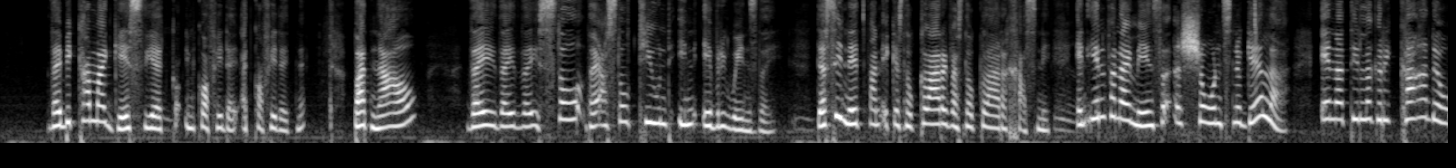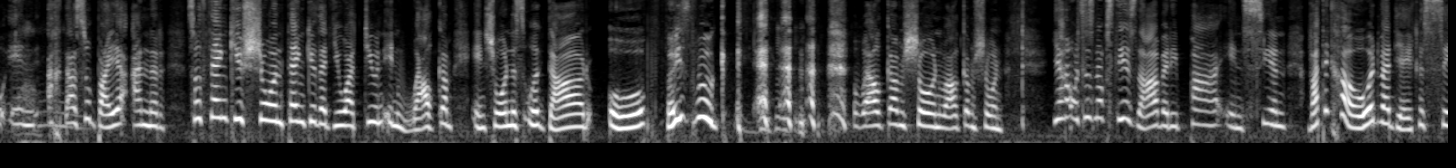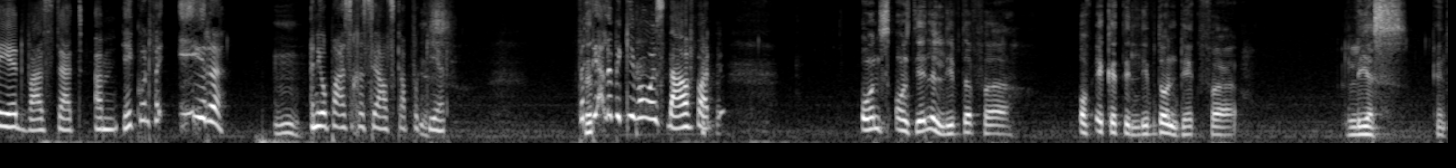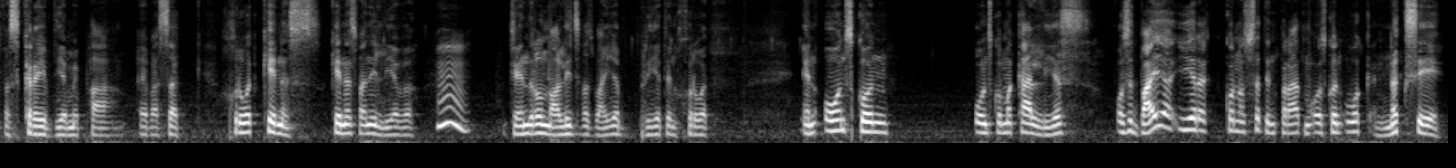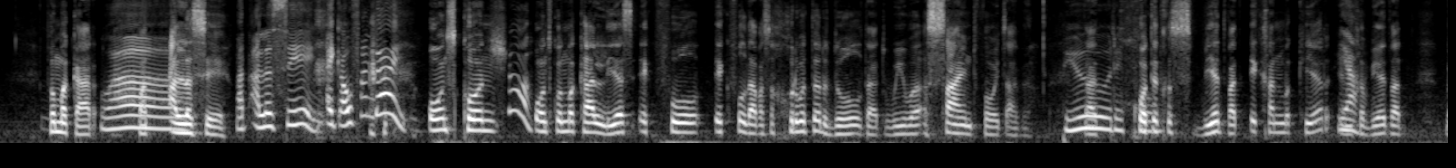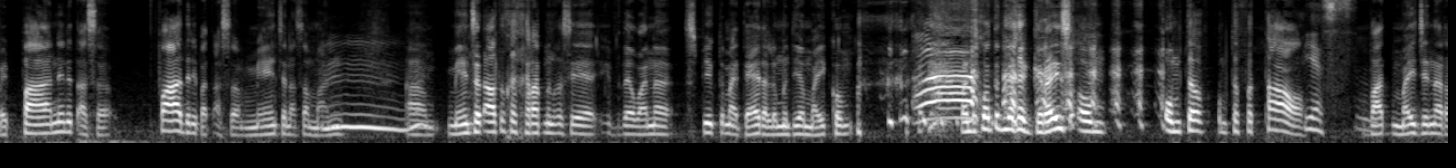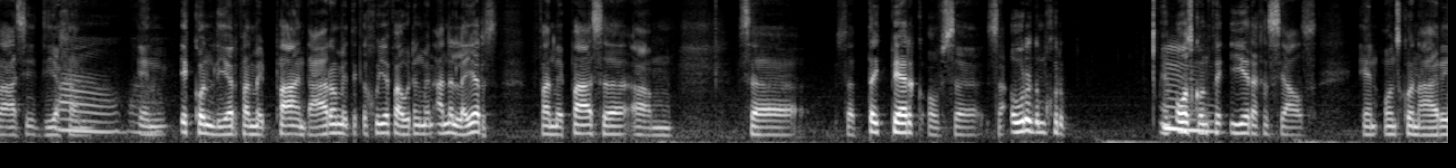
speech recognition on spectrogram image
they become my guests here at, in coffee date at coffee date, ne? But now they they they still they are still tuned in every Wednesday. dis nie net van ek is nou klaar, ek was nou klaar gas nie. Ja. En een van daai mense is Sean Snugella en natuurlik Ricardo en ag daar's so baie ander. So thank you Sean, thank you that you are tuned in. Welcome. En Sean is ook daar op Facebook. welcome Sean, welcome Sean. Ja, ons is nog steeds daar by die pa en seun. Wat ek gehou het wat jy gesê het was dat um jy kon vir ure Mm. in jou pa se geselskap verkeer. Yes. Vertel 'n bietjie vir ons daarvan. Ons ons die liefde vir of ek het die liefde ontdek vir lees en vir skryf deur my pa. Hy was 'n groot kennis, kennis van die lewe. Mm. General knowledge was baie breed en groot. En ons kon ons kon mekaar lees. Ons het baie ure kon ons sit en praat, maar ons kon ook niks sê vir mekaar Wow. wat alles sê. Wat alles sê. Ek hou van daai. ons kon Sure. ons kon mekaar lees. Ek voel ek voel daar was 'n groter doel that we were assigned for each other. Dat Beautiful. God het geweet wat ek gaan bekeer en Ja. geweet wat my pa net as 'n vader maar as 'n mens en as 'n man. Mm. Um mense het altyd gegrap en gesê if they wanna speak to my dad, hulle moet deur my kom. Ah. Want God het my gegrys om om te om te vertaal Yes. wat my generasie deurgaan. Wow, wow. En ek kon leer van my pa en daarom het ek 'n goeie verhouding met ander leiers van my pa se um se se tydperk of se se ouderdomgroep. En mm. ons kon vir ure gesels en ons kon haar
